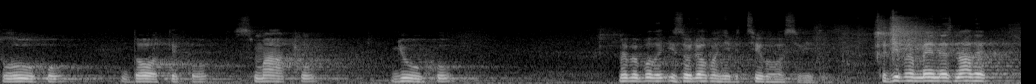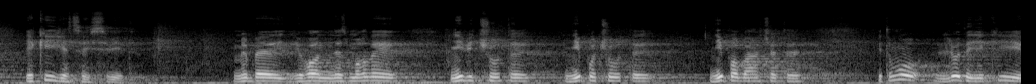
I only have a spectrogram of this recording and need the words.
слуху, дотику, смаку, нюху, ми би були ізольовані від цілого світу. Тоді би ми не знали, який є цей світ. Ми би його не змогли ні відчути, ні почути, ні побачити. І тому люди, які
